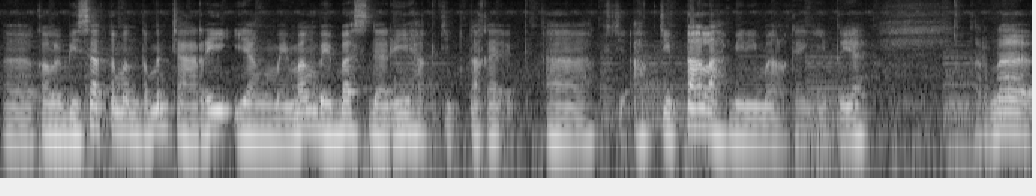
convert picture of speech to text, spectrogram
Uh, kalau bisa teman-teman cari yang memang bebas dari hak cipta kayak uh, hak cipta lah minimal kayak gitu ya. Karena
